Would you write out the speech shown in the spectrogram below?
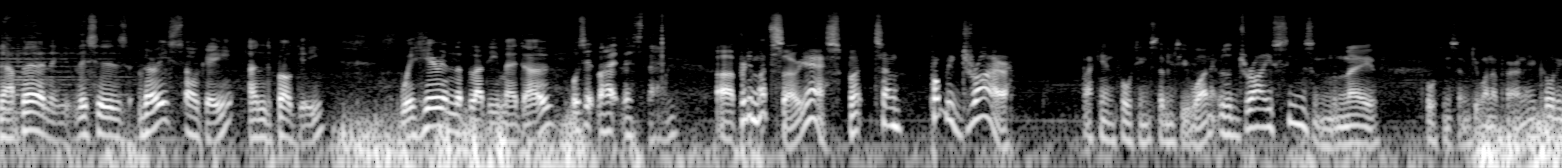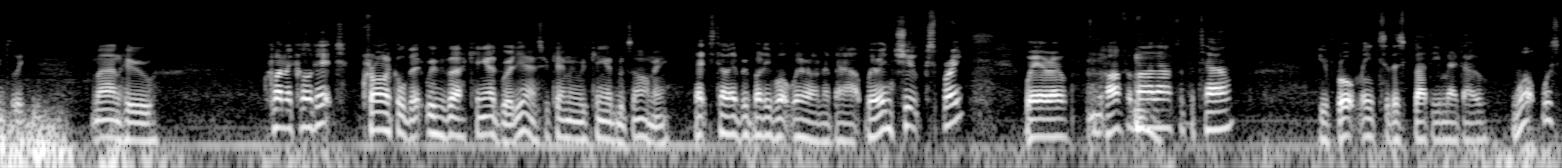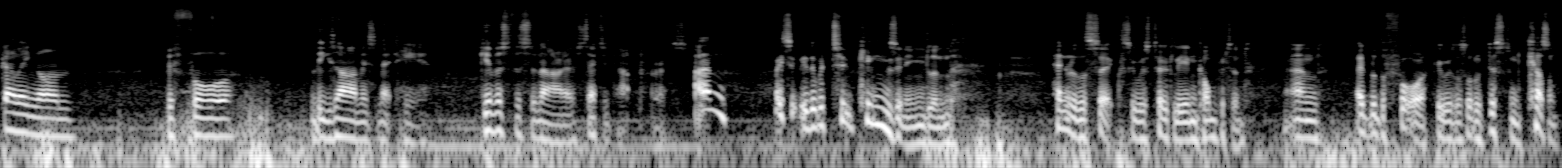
Now, Bernie, this is very soggy and boggy. We're here in the bloody meadow. Was it like this then? Uh, pretty much so, yes, but um, probably drier. Back in 1471, it was a dry season, the May of 1471, apparently, according to the man who Chronicled it? chronicled it with uh, King Edward, yes, who came in with King Edward's army. Let's tell everybody what we're on about. We're in Tewkesbury. We're uh, half a mile out of the town. You've brought me to this bloody meadow. What was going on before these armies met here? Give us the scenario, set it up for us. And basically, there were two kings in England Henry VI, who was totally incompetent, and Edward IV, who was a sort of distant cousin,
